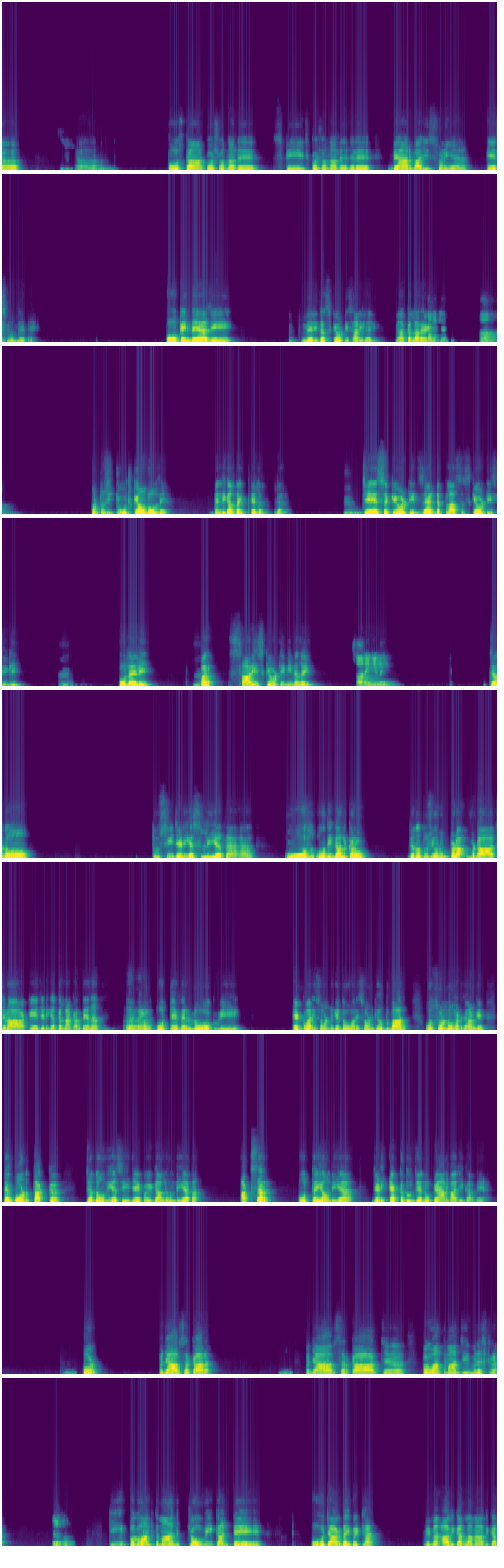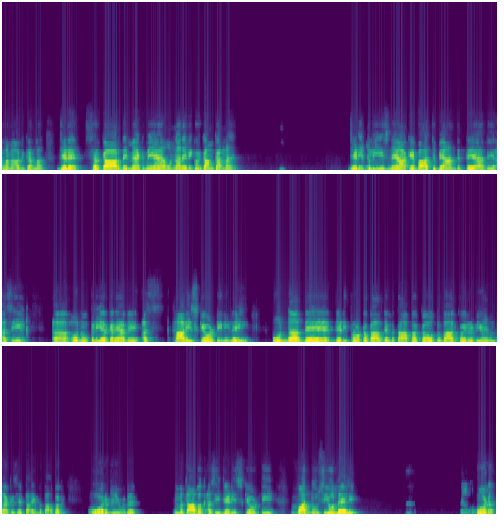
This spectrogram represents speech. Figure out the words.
ਪੋਸਟਾਂ ਕੁਝ ਉਹਨਾਂ ਦੇ ਸਪੀਚ ਕੁਝ ਉਹਨਾਂ ਦੇ ਜਿਹੜੇ ਬਿਆਨਬਾਜ਼ੀ ਸੁਣੀ ਹੈ ਇਸ ਮੁੱਦੇ ਤੇ। ਉਹ ਕਹਿੰਦੇ ਆ ਜੀ ਮੇਰੀ ਤਾਂ ਸਿਕਿਉਰਿਟੀ ਸਾਰੀ ਲੈ ਲਈ ਮੈਂ ਇਕੱਲਾ ਰਹਿ ਗਿਆ। ਹਾਂ। ਹੁਣ ਤੁਸੀਂ ਝੂਠ ਕਿਉਂ ਬੋਲਦੇ ਆ? ਪਹਿਲੀ ਗੱਲ ਤਾਂ ਇੱਥੇ ਲੈ ਲੈ ਲਓ। ਜੇ ਸਿਕਿਉਰਿਟੀ Z ਪਲੱਸ ਸਿਕਿਉਰਿਟੀ ਸੀਗੀ ਉਹ ਲੈ ਲਈ। ਪਰ ਸਾਰੀ ਸਿਕਿਉਰਿਟੀ ਨਹੀਂ ਨਾ ਲਈ ਸਾਰੀ ਨਹੀਂ ਲਈ ਜਦੋਂ ਤੁਸੀਂ ਜਿਹੜੀ ਅਸਲੀਅਤ ਹੈ ਉਸ ਉਹਦੀ ਗੱਲ ਕਰੋ ਜਦੋਂ ਤੁਸੀਂ ਉਹਨੂੰ ਵਡਾ ਚੜਾ ਕੇ ਜਿਹੜੀਆਂ ਗੱਲਾਂ ਕਰਦੇ ਆ ਨਾ ਉੱਥੇ ਫਿਰ ਲੋਕ ਵੀ ਇੱਕ ਵਾਰੀ ਸੁਣਨਗੇ ਦੋ ਵਾਰੀ ਸੁਣਨਗੇ ਉਸ ਤੋਂ ਬਾਅਦ ਉਹ ਸੁਣਨ ਨੂੰ ਹਟ ਜਾਣਗੇ। ਤੇ ਹੁਣ ਤੱਕ ਜਦੋਂ ਵੀ ਅਸੀਂ ਜੇ ਕੋਈ ਗੱਲ ਹੁੰਦੀ ਹੈ ਤਾਂ ਅਕਸਰ ਉੱਥੇ ਹੀ ਆਉਂਦੀ ਆ ਜਿਹੜੀ ਇੱਕ ਦੂਜੇ ਨੂੰ ਬਿਆਨਬਾਜ਼ੀ ਕਰਦੇ ਆ। ਹੂੰ, ਹੁਣ ਪੰਜਾਬ ਸਰਕਾਰ ਆ। ਹੂੰ, ਪੰਜਾਬ ਸਰਕਾਰ 'ਚ ਭਗਵੰਤ ਮਾਨ ਚੀਫ ਮਿਨਿਸਟਰ ਹੈ ਬਿਲਕੁਲ। ਕੀ ਭਗਵੰਤ ਮਾਨ 24 ਘੰਟੇ ਉਹ ਜਾਗਦਾ ਹੀ ਬੈਠਾ? ਵੀ ਮੈਂ ਆ ਵੀ ਕਰ ਲਾਂ ਮੈਂ ਆ ਵੀ ਕਰ ਲਾਂ ਮੈਂ ਆ ਵੀ ਕਰ ਲਾਂ। ਜਿਹੜੇ ਸਰਕਾਰ ਦੇ ਮਹਿਕਮੇ ਆ ਉਹਨਾਂ ਨੇ ਵੀ ਕੋਈ ਕੰਮ ਕਰਨਾ ਹੈ? ਜਿਹੜੀ ਪੁਲਿਸ ਨੇ ਆ ਕੇ ਬਾਅਦ ਚ ਬਿਆਨ ਦਿੱਤੇ ਆ ਵੀ ਅਸੀਂ ਉਹਨੂੰ ਕਲੀਅਰ ਕਰਿਆ ਵੀ ਅਸ- ਸਾਰੀ ਸਿਕਿਉਰਿਟੀ ਨਹੀਂ ਲਈ। ਉਹਨਾਂ ਦੇ ਜਿਹੜੀ ਪ੍ਰੋਟੋਕਾਲ ਦੇ ਮੁਤਾਬਕ ਉਸ ਤੋਂ ਬਾਅਦ ਕੋਈ ਰਿਵਿਊ ਹੁੰਦਾ ਕਿਸੇ ਟਾਈਮ ਮੁਤਾਬਕ ਉਹ ਰਿਵਿਊ ਦੇ ਮੁਤਾਬਕ ਅਸੀਂ ਜਿਹੜੀ ਸਿਕਿਉਰਿਟੀ ਵਾਧੂ ਸੀ ਉਹ ਲੈ ਲਈ। ਹੁਣ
